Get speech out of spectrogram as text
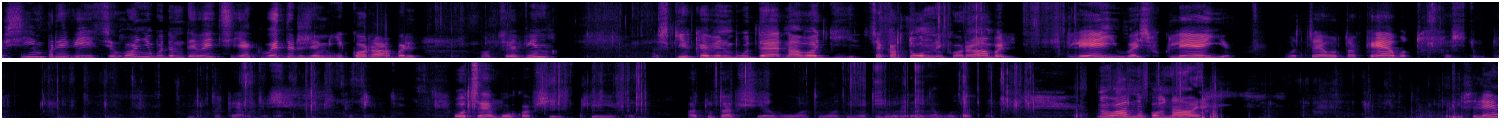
всім привіт! Сьогодні будемо дивитися, як видержить мій корабль. Оце він. Скільки він буде на воді. Це картонний корабль. В клеї, весь в клеї. Оце отаке от щось тут. Ось Таке от ось. Оце бок вообще в клеї. А тут вообще вот, вот, вот, вот это вот. Ну ладно, погнали. Понесли.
